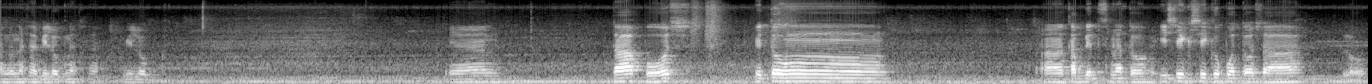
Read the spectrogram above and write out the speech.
Ano na sa bilog na sa bilog. Ayan. Tapos, itong ah, tablets na to, isiksi ko po to sa loob.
